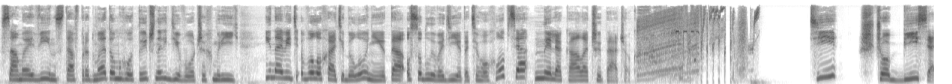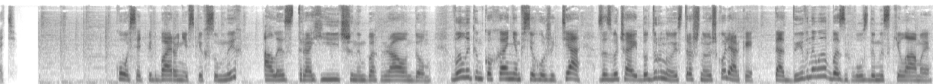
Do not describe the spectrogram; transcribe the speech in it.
Саме він став предметом готичних дівочих мрій, і навіть волохаті долоні та особлива дієта цього хлопця не лякала читачок. Ті, що бісять, косять під байронівських сумних. Але з трагічним бекграундом, великим коханням всього життя, зазвичай до дурної страшної школярки, та дивними безглуздими скілами.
